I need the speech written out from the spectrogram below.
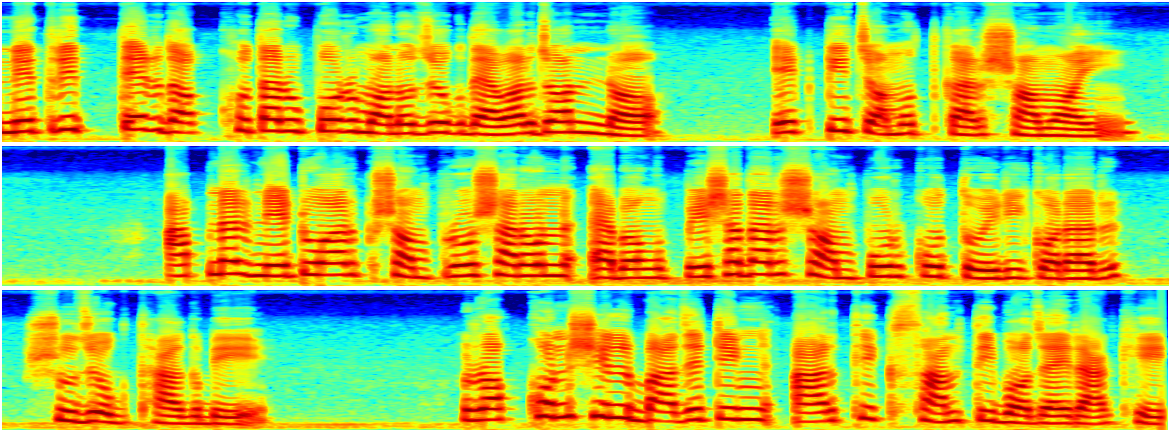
নেতৃত্বের দক্ষতার উপর মনোযোগ দেওয়ার জন্য একটি চমৎকার সময়। আপনার নেটওয়ার্ক সম্প্রসারণ এবং পেশাদার সম্পর্ক তৈরি করার সুযোগ থাকবে। রক্ষণশীল বাজেটিং আর্থিক শান্তি বজায় রাখে।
